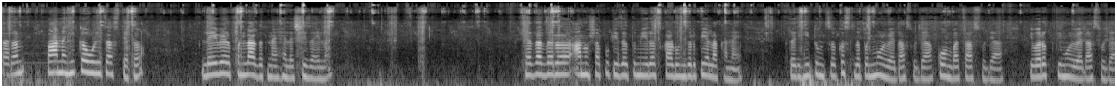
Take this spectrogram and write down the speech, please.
कारण पानं ही कवळीच असते तर लय वेळ पण लागत नाही ह्याला शिजायला. ह्याचा जर अनुषापुटी जर तुम्ही रस काढून जर प्याला का नाही तर ही तुमचं कसलं पण मुळव्याध असू द्या कोंबाचा असू द्या किंवा रक्ती मुळव्याध असू द्या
